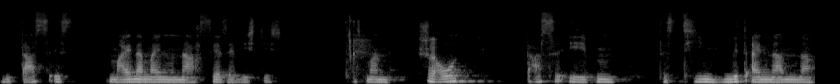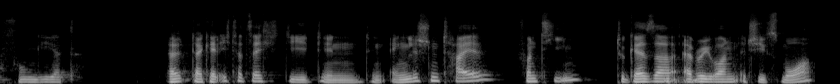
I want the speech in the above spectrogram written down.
Und das ist meiner Meinung nach sehr, sehr wichtig, dass man schaut, dass eben das Team miteinander fungiert. Da, da kenne ich tatsächlich die, den, den englischen Teil von Team. Together, mhm. everyone achieves more.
